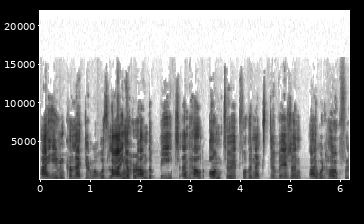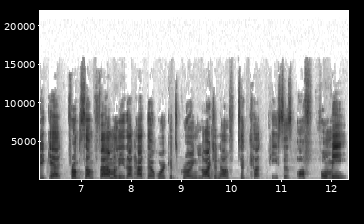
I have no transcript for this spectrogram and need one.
I even collected what was lying around the beach and held onto it for the next division I would hopefully get from some family that had their orchids growing large enough to cut pieces off for me.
